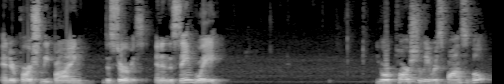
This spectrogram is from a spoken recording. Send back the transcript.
and they're partially buying the service. And in the same way, you're partially responsible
